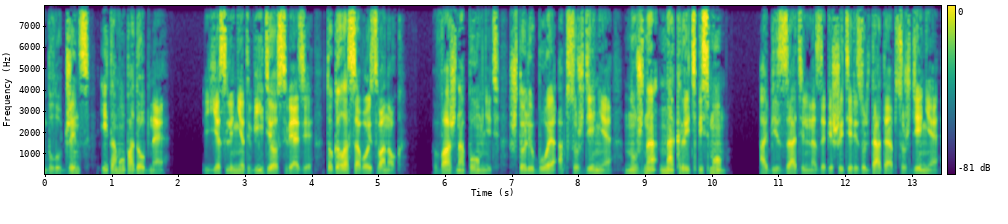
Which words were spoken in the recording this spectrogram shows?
BlueJeans и тому подобное. Если нет видеосвязи, то голосовой звонок. Важно помнить, что любое обсуждение нужно накрыть письмом. Обязательно запишите результаты обсуждения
